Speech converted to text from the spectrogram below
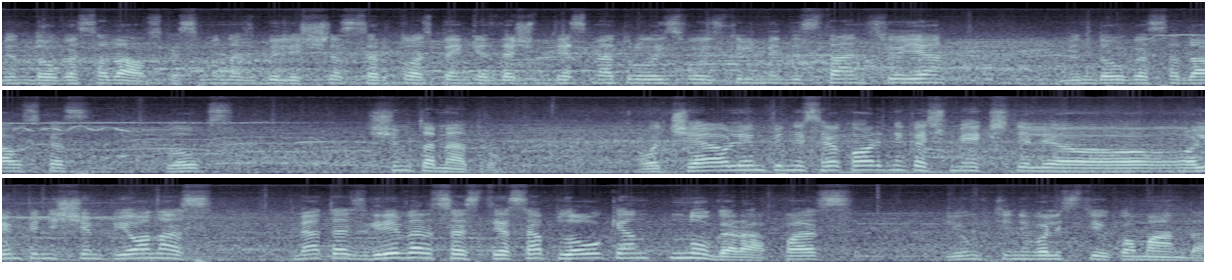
Mindaugas Sadauskas. Simonas Bilis čia startuos 50 metrų laisvojų stiliumi distancijoje. Mindaugas Sadauskas plauks 100 metrų. O čia olimpinis rekordininkas šmėkštelėjo, olimpinis čempionas Metas Griversas tiesa plaukiant nugarą pas Jungtinių valstybių komandą.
